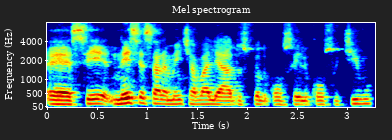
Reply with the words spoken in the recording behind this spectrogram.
é, ser necessariamente avaliados pelo Conselho Consultivo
